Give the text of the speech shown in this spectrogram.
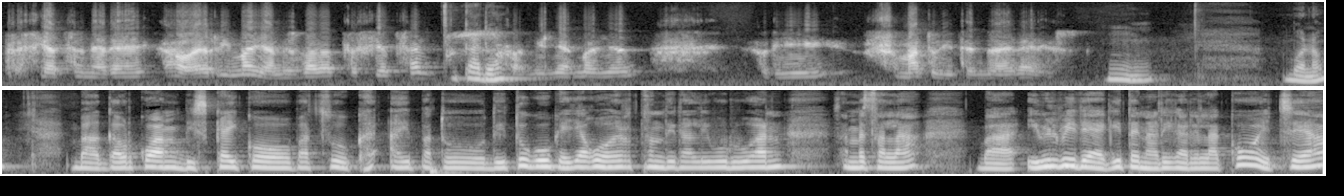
preziatzen ere, hau, herri mailan ez bada preziatzen, familia mailan hori sumatu egiten da ere ez. Mm. Bueno, ba, gaurkoan bizkaiko batzuk aipatu ditugu, gehiago agertzen dira liburuan, zan bezala, ba, ibilbidea egiten ari garelako, etxea,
